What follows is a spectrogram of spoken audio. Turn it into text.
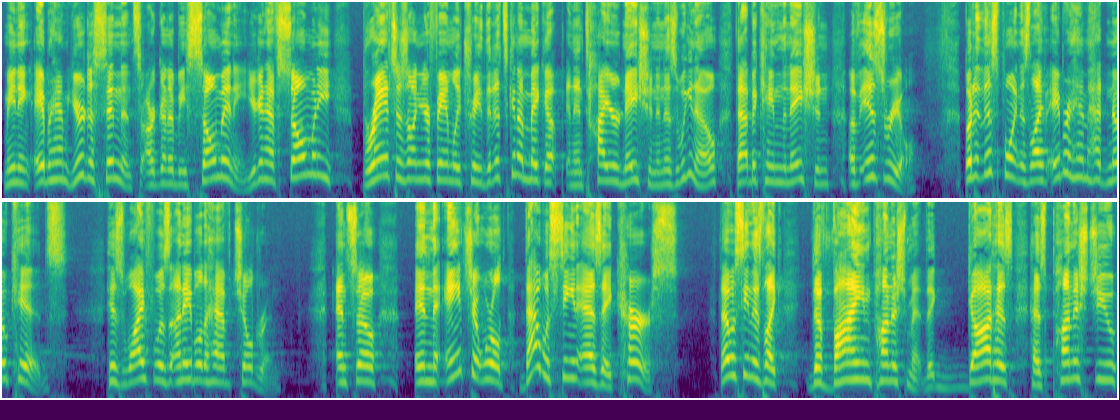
Meaning, Abraham, your descendants are going to be so many. You're going to have so many branches on your family tree that it's going to make up an entire nation. And as we know, that became the nation of Israel. But at this point in his life, Abraham had no kids. His wife was unable to have children. And so, in the ancient world, that was seen as a curse. That was seen as like divine punishment, that God has, has punished you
